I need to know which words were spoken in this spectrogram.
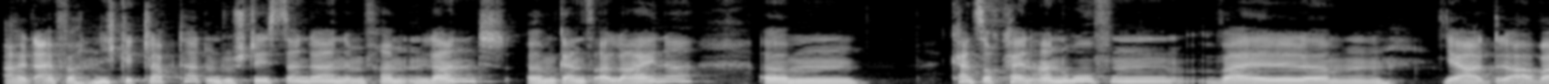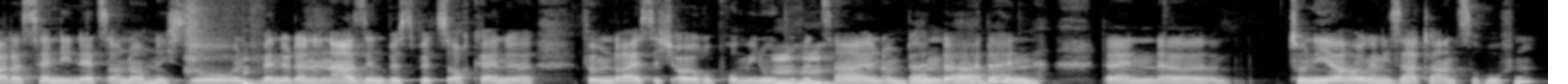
halt einfach nicht geklappt hat und du stehst dann da in einem fremden Land ähm, ganz alleine, ähm, kannst auch keinen anrufen, weil ähm, ja, da war das Handynetz auch noch nicht so und wenn du dann in Asien bist, willst du auch keine 35 Euro pro Minute mhm. bezahlen, um dann da dein, dein äh, Turnierorganisator anzurufen.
